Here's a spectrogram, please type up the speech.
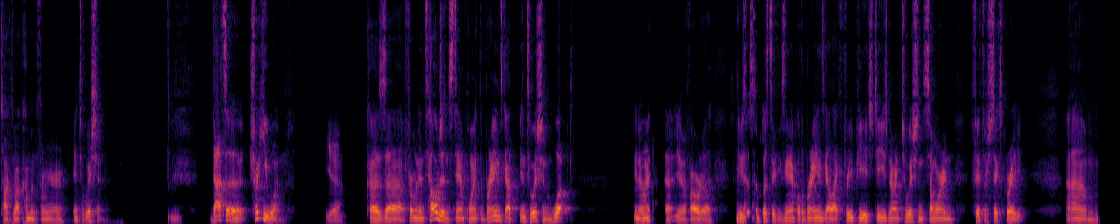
talked about coming from your intuition. Mm. That's a tricky one Yeah. Because uh, from an intelligence standpoint, the brain's got intuition whooped. You know, Mhm. I, uh, you know, if I were to use a simplistic example, the brain's got like three PhDs, and our intuition's somewhere in fifth or sixth grade. Um,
